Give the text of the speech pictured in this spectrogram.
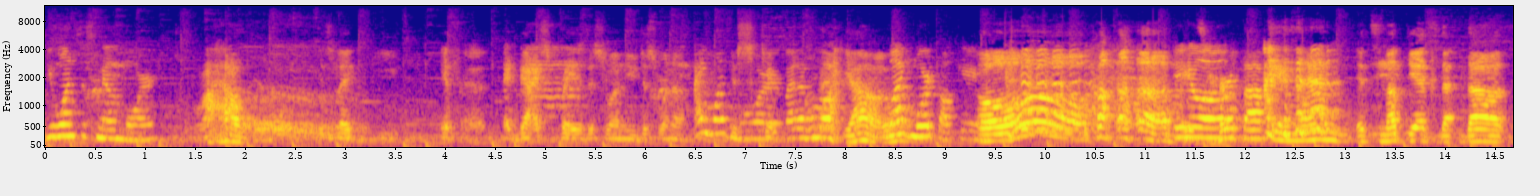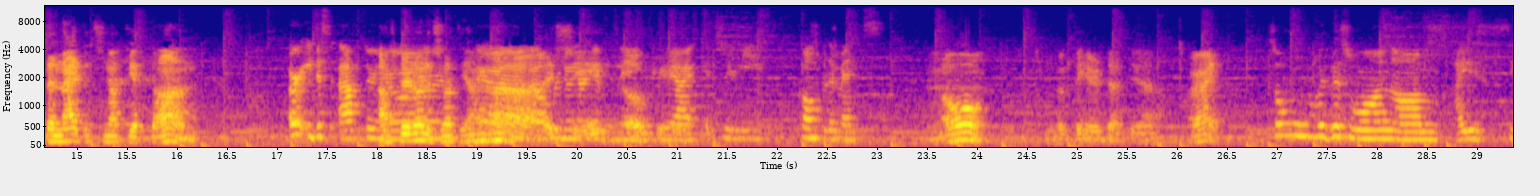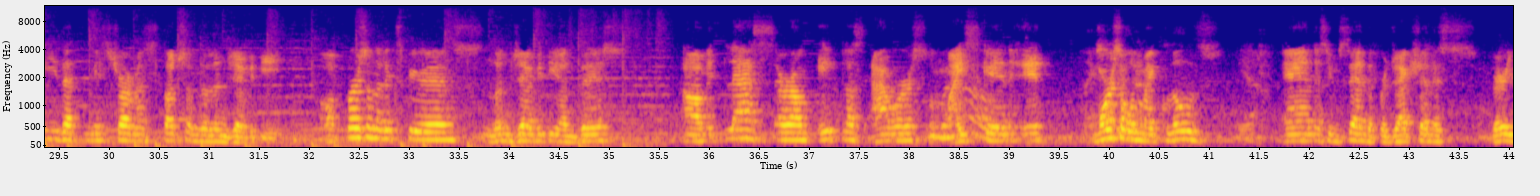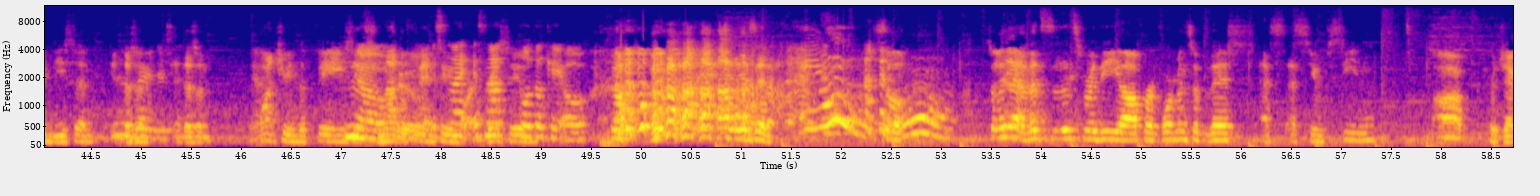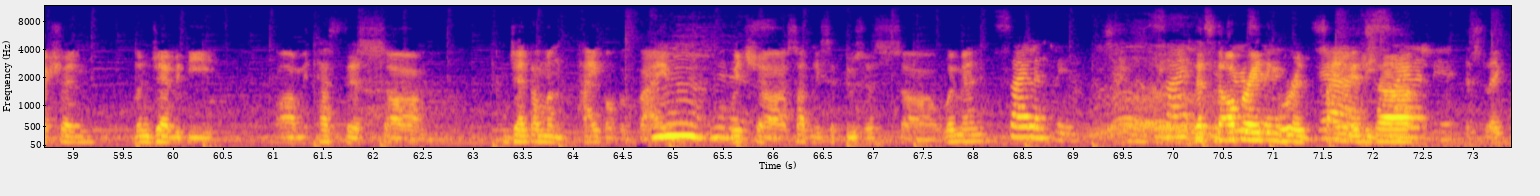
you want to smell more. Wow. It's like if a, a guy sprays this one, you just wanna I want just more, skip. parang Yeah. want more talking. Oh. You it's know. her talking, man. it's not yet the, the the night. It's not yet done. Or it just afternoon. Afternoon, it's not- yeah, Yeah, I afternoon or see. evening. Okay. Yeah, it's really compliments. Oh. Good to hear that. Yeah. All right. So with this one, um, I see that Miss Charm has touched on the longevity. Uh, personal experience, longevity on this. Um, it lasts around eight plus hours on my skin. It Nice more so on my clothes. Yeah. And as you've said, the projection is very decent. It Yeah, doesn't. very decent. It doesn't Yeah. punch you in the face. No. It's not True. It's offensive not it's not total KO. No, it isn't. So, so yeah, that's that's for the uh, performance of this. As as you've seen, uh, projection, longevity. Um, it has this um, gentleman type of a vibe, Mm, it which is. uh, subtly seduces uh, women. silently. Silently. Silently That's the operating word. Yeah, Silently. It's, uh, silently. It's like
